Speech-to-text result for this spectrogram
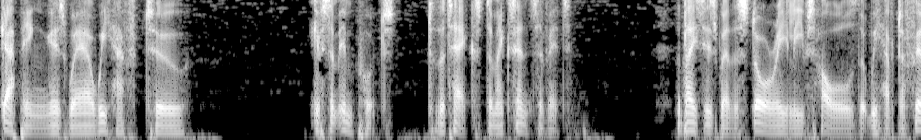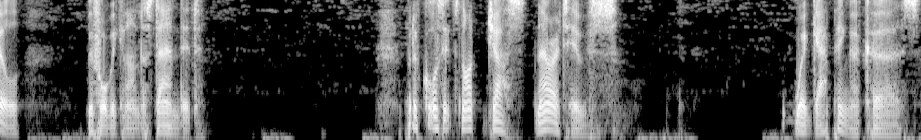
gapping is where we have to give some input to the text to make sense of it. The places where the story leaves holes that we have to fill before we can understand it. But of course, it's not just narratives where gapping occurs.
